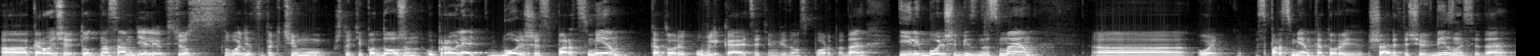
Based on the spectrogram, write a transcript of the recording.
А, короче, тут на самом деле все сводится-то к чему? Что типа должен управлять больше спортсмен, который увлекается этим видом спорта, да, или больше бизнесмен, э, ой, спортсмен, который шарит еще в бизнесе, да,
